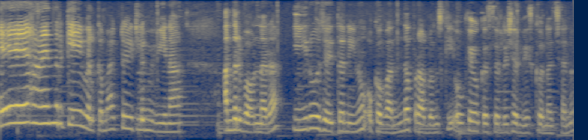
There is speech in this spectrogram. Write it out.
హే హాయ్ అందరికీ. వెల్కమ్ బ్యాక్ టు ఇట్లా మీ వీణా. అందరు బాగున్నారా? ఈ రోజు అయితే నేను ఒక వంద ప్రాబ్లమ్స్కి ఒకే ఒక సొల్యూషన్ తీసుకొని వచ్చాను.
